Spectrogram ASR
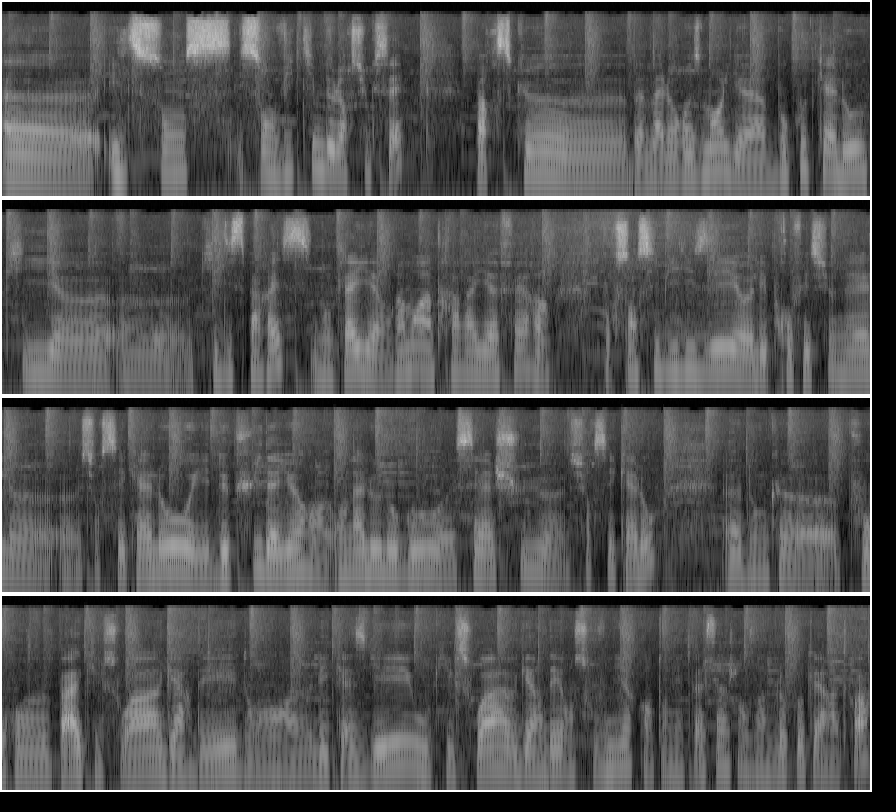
ils sont victimes de leur succès parce que euh, bah, malheureusement il y a beaucoup de calots qui, euh, euh, qui, disparaissent. Donc là il y a vraiment un travail à faire pour sensibiliser les professionnels sur ces calots et depuis d'ailleurs on a le logo CHU sur ces calots. donc pour pas qu'ils soient gardés dans les casiers ou qu'ils soient gardés en souvenir quand on est de passage dans un bloc opératoire.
